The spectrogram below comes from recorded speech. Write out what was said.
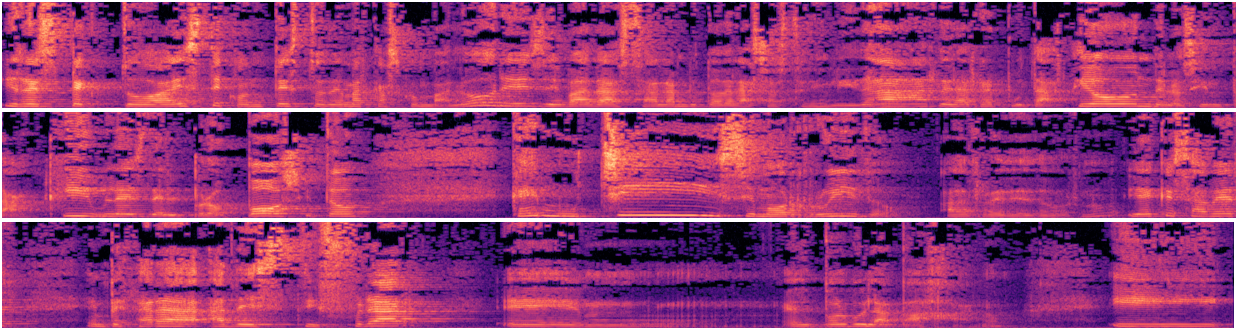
y respecto a este contexto de marcas con valores llevadas al ámbito de la sostenibilidad, de la reputación, de los intangibles, del propósito, que hay muchísimo ruido alrededor, ¿no? Y hay que saber empezar a, descifrar eh, el polvo y la paja, ¿no? Y,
